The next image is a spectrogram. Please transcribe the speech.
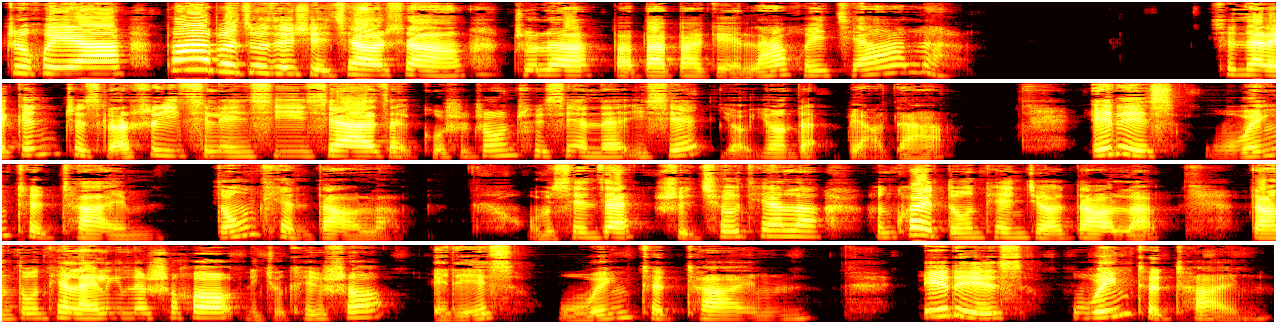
这回呀，爸爸坐在雪橇上，朱乐把爸爸给拉回家了。现在来跟 Jess 老师一起练习一下在故事中出现的一些有用的表达。It is winter time，冬天到了。我们现在是秋天了，很快冬天就要到了。当冬天来临的时候，你就可以说 It is winter time. It is winter time.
